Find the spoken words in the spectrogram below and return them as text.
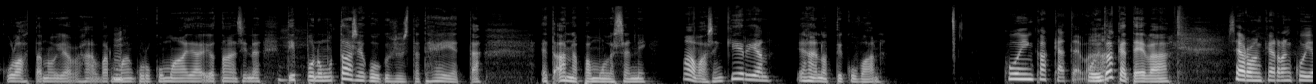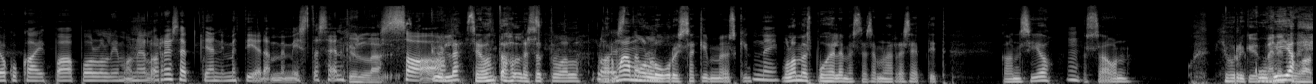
kulahtanut ja vähän varmaan mm. kurkumaa ja jotain sinne tippunut, mutta taas joku kysyi sitä, että hei, että, että annapa mulle sen, niin mä avaan sen kirjan ja hän otti kuvan. Kuinka kätevää. Kuinka kätevää seuraavan kerran, kun joku kaipaa pollolimonello reseptiä, niin me tiedämme, mistä sen Kyllä. saa. Kyllä, se on tallessa tuolla. Loistavaa. Varmaan mun luurissakin myöskin. Niin. Mulla on myös puhelimessa semmoinen reseptit kansio, mm. jossa on juuri kuvia. 000.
